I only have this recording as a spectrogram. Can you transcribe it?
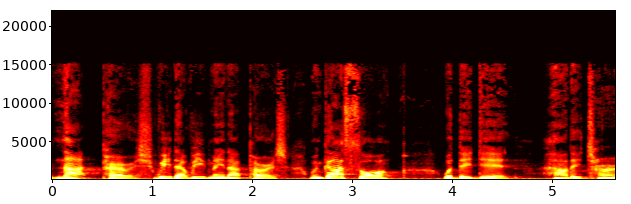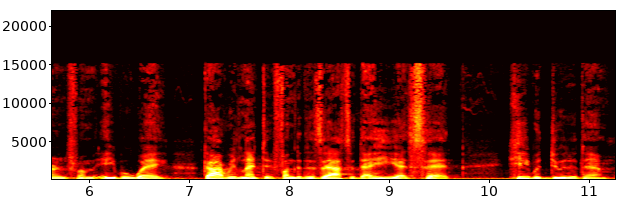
not perish. We that we may not perish. When God saw what they did, how they turned from the evil way, God relented from the disaster that He had said He would do to them,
